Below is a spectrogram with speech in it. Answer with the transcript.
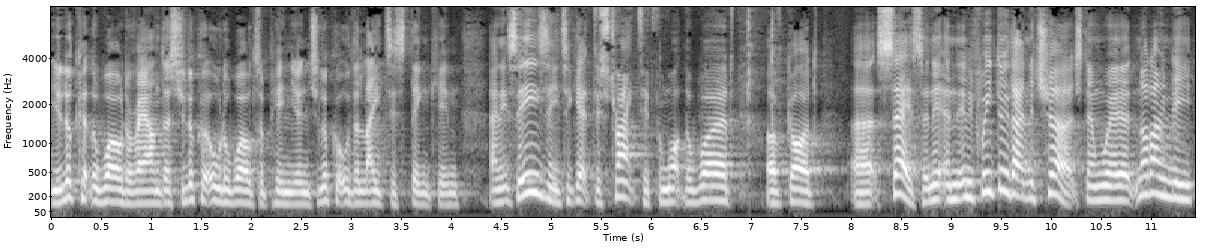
you look at the world around us, you look at all the world's opinions, you look at all the latest thinking, and it's easy to get distracted from what the Word of God uh, says. And, it, and, if we do that in the church, then we're not only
